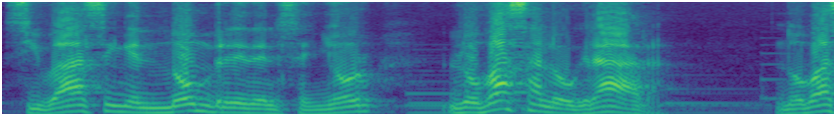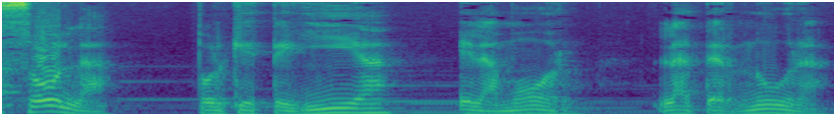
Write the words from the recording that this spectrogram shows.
si vas en el nombre del Señor, lo vas a lograr. No vas sola porque te guía el amor, la ternura,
